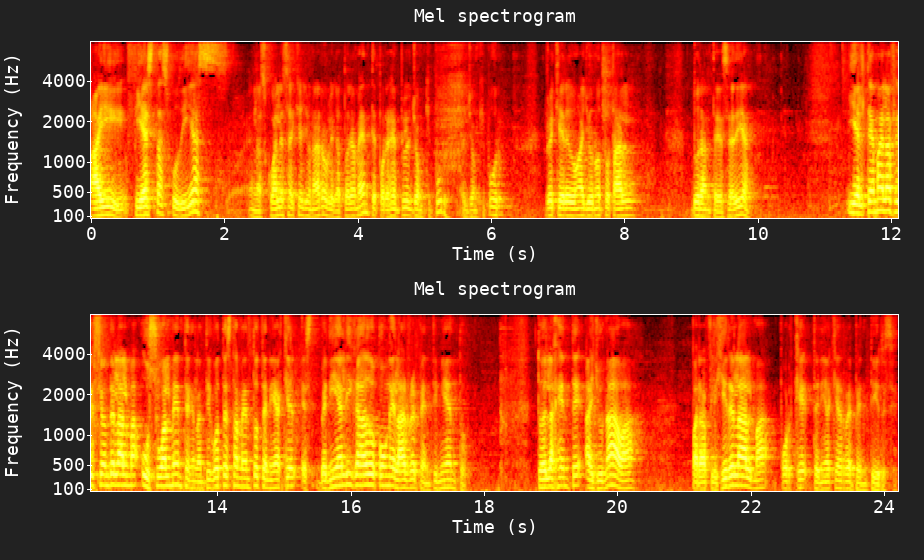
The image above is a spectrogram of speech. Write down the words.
Hay fiestas judías en las cuales hay que ayunar obligatoriamente, por ejemplo el Yom Kippur. El Yom Kippur requiere de un ayuno total durante ese día. Y el tema de la aflicción del alma, usualmente en el Antiguo Testamento tenía que, venía ligado con el arrepentimiento. Entonces la gente ayunaba para afligir el alma porque tenía que arrepentirse.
